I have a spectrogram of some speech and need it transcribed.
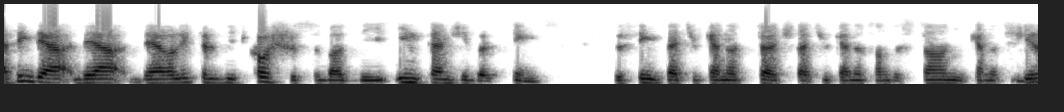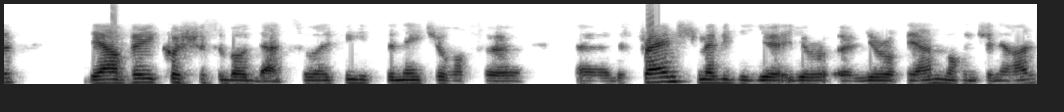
I think they are they are they are a little bit cautious about the intangible things, the things that you cannot touch, that you cannot understand, you cannot feel. They are very cautious about that. So I think it's the nature of uh, uh, the French, maybe the Euro- uh, European more in general.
